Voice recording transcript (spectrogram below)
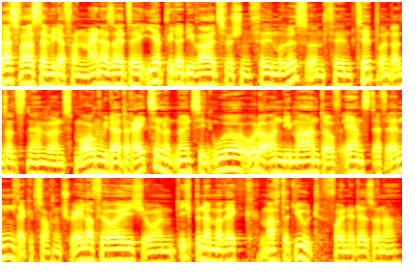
Das war es dann wieder von meiner Seite. Ihr habt wieder die Wahl zwischen Filmriss und Filmtipp und ansonsten hören wir uns morgen wieder 13 und 19 Uhr oder on demand auf Ernst FM. Da gibt es auch einen Trailer für euch und ich bin dann mal weg. Macht es gut, Freunde der Sonne.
